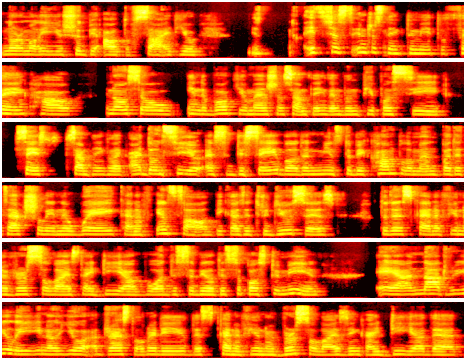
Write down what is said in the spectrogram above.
normally you should be out of sight. You, it's just interesting to me to think how, and also in the book you mentioned something that when people see say something like i don't see you as disabled and means to be compliment but it's actually in a way kind of insult because it reduces to this kind of universalized idea of what disability is supposed to mean and not really you know you addressed already this kind of universalizing idea that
